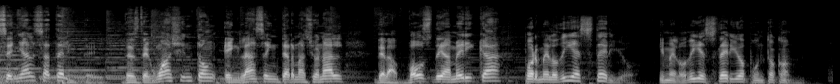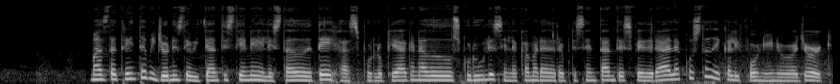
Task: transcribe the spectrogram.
Señal satélite desde Washington, enlace internacional de la Voz de América por Melodía Estéreo y melodíaestéreo.com. Más de 30 millones de habitantes tiene el estado de Texas, por lo que ha ganado dos curules en la Cámara de Representantes Federal a costa de California y Nueva York.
